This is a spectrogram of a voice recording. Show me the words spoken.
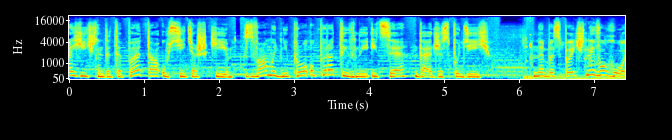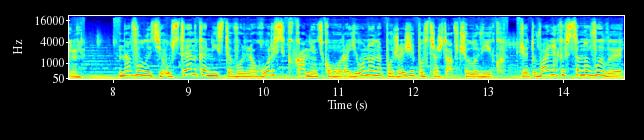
трагічне ДТП та усі тяжкі. З вами Дніпро оперативний і це дайджест подій. Небезпечний вогонь. На вулиці Устенка міста Вольногорськ Кам'янського району на пожежі постраждав чоловік. Рятувальники встановили,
